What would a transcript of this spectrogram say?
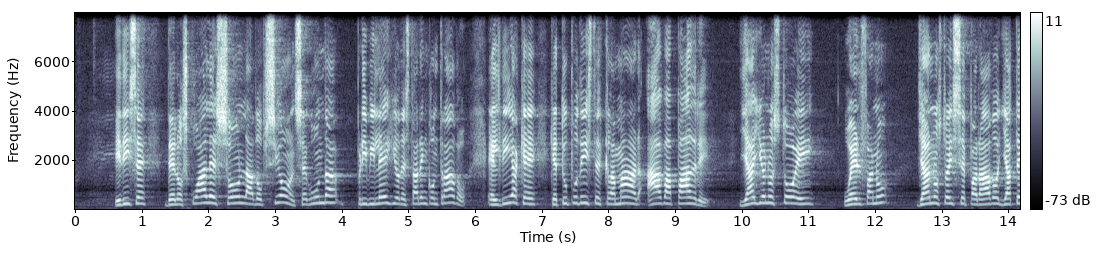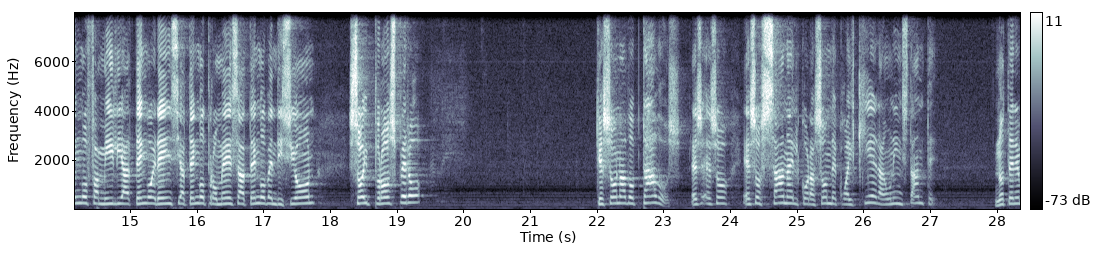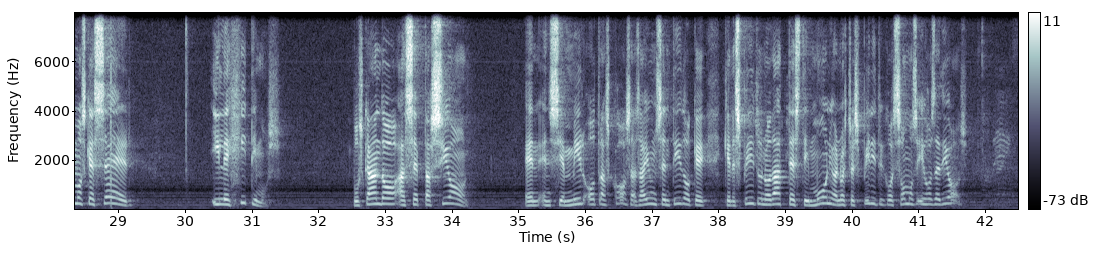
Y dice, de los cuales son la adopción, segunda privilegio de estar encontrado. El día que, que tú pudiste clamar, Abba Padre, ya yo no estoy huérfano, ya no estoy separado, ya tengo familia, tengo herencia, tengo promesa, tengo bendición, soy próspero, que son adoptados. Eso, eso sana el corazón de cualquiera un instante. No tenemos que ser ilegítimos, buscando aceptación en, cien mil otras cosas. Hay un sentido que, que, el Espíritu nos da testimonio a nuestro Espíritu y que somos hijos de Dios.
